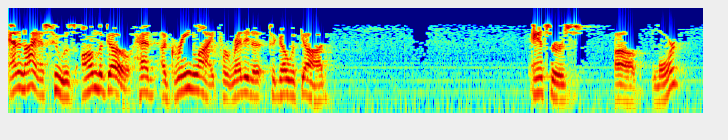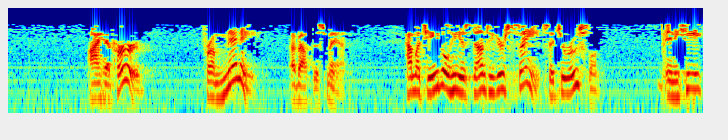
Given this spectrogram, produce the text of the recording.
Ananias, who was on the go, had a green light for ready to, to go with God, answers, uh, Lord, I have heard from many about this man, how much evil he has done to your saints at Jerusalem. And he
